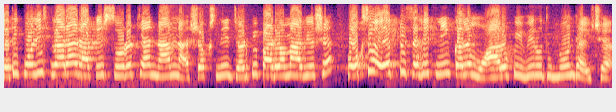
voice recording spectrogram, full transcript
જેથી પોલીસ દ્વારા રાકેશ સોરઠિયા નામના શખ્સને ઝડપી પાડવામાં આવ્યો છે. પોક્સો એક્ટ સહિતની કલમો આરોપી વિરુદ્ધ નોંધાઈ છે.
